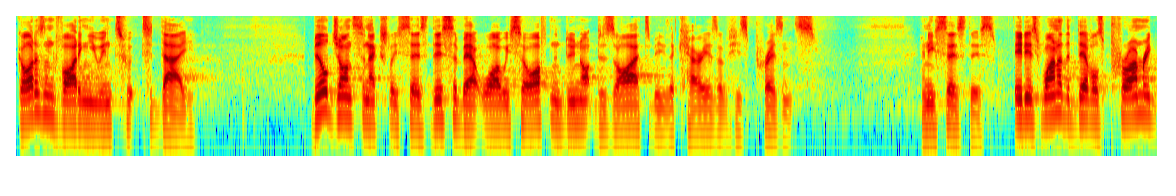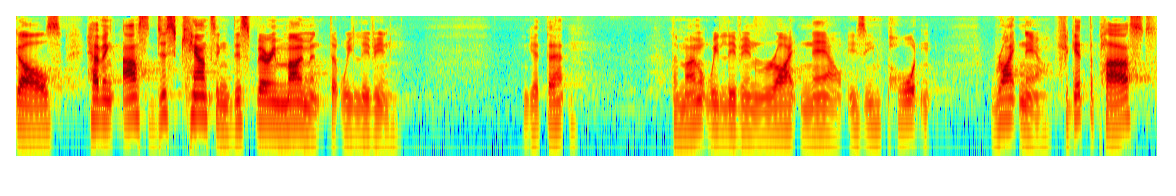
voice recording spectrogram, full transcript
God is inviting you into it today. Bill Johnson actually says this about why we so often do not desire to be the carriers of his presence. And he says this It is one of the devil's primary goals having us discounting this very moment that we live in. You get that? The moment we live in right now is important right now. Forget the past,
